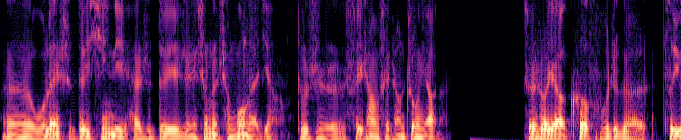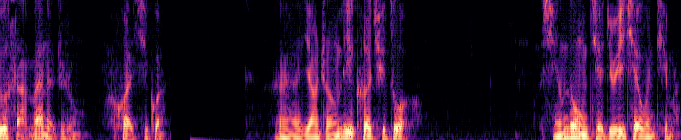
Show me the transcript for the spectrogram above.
呃，无论是对心理还是对人生的成功来讲，都是非常非常重要的。所以说，要克服这个自由散漫的这种坏习惯，嗯，养成立刻去做，行动解决一切问题嘛。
